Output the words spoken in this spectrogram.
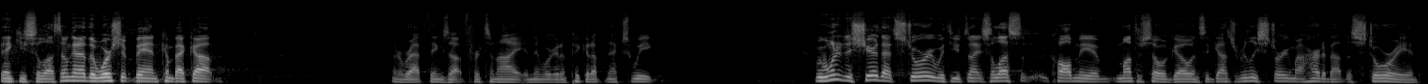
Thank you, Celeste. I'm going to have the worship band come back up. I'm going to wrap things up for tonight, and then we're going to pick it up next week. We wanted to share that story with you tonight. Celeste called me a month or so ago and said, God's really stirring my heart about the story. And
